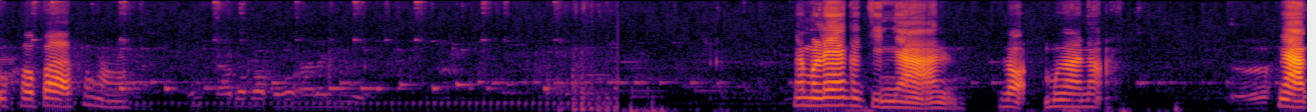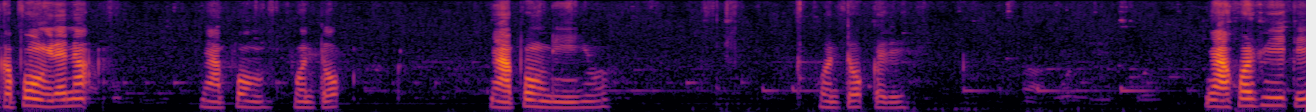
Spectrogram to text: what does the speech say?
ภูเขาป่าข้างหลังน้ำมาแรงก็กินหญ้าเลาะเมื่อเนาะหญ้ากระโปงอยู่ได้เนาะหญ้าโปงฝนตกหญ้าโปงดีอยู่ฝนตกก็ดีหญ้าควายพีดดิ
